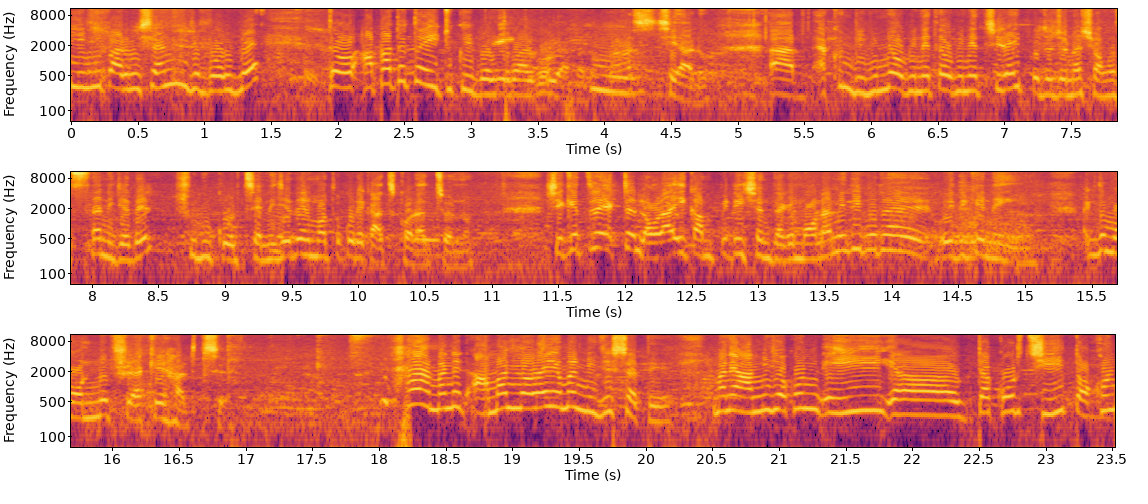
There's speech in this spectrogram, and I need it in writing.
দিইনি পারমিশন যে বলবে। তো আপাতত এইটুকুই বলতে পারব। আসছে আরও। এখন বিভিন্ন অভিনেতা অভিনেত্রীরাই প্রযোজনা সংস্থা নিজেদের শুরু করছে নিজেদের মতো করে কাজ করার জন্য। সেক্ষেত্রে একটা লড়াই কম্পিটিশন থাকে। মনামিদি বোধ হয় ওইদিকে নেই। একদম অন্য ট্র্যাকে হাঁটছে। হ্যাঁ মানে আমার লড়াই আমার নিজের সাথে। মানে আমি যখন এইটা করছি তখন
